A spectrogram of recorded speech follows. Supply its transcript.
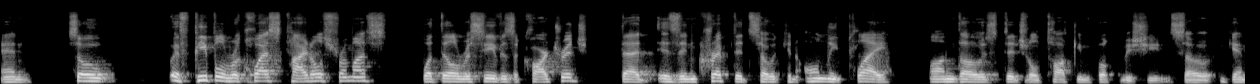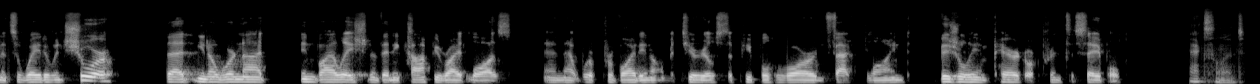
And so if people request titles from us, what they'll receive is a cartridge that is encrypted so it can only play on those digital talking book machines. So again, it's a way to ensure that you know we're not in violation of any copyright laws and that we're providing our materials to people who are in fact blind, visually impaired or print disabled. Excellent.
